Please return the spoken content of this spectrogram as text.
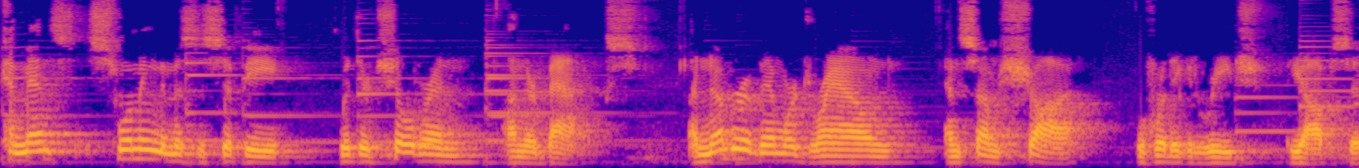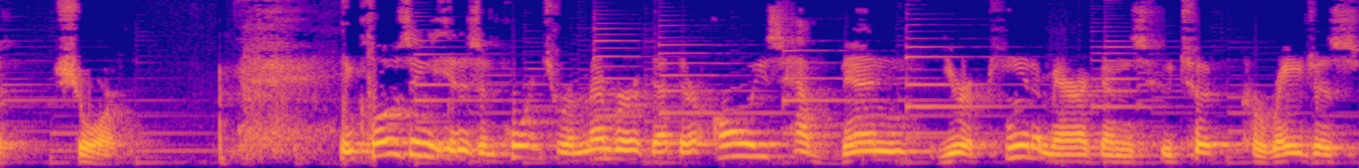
commenced swimming the Mississippi with their children on their backs. A number of them were drowned and some shot before they could reach the opposite shore. In closing, it is important to remember that there always have been European Americans who took courageous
